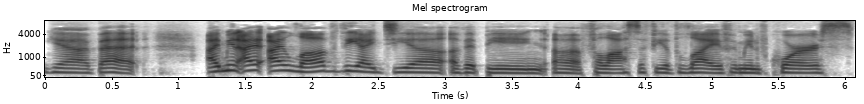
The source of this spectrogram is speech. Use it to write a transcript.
Yeah, I bet. I mean, I, I love the idea of it being a philosophy of life. I mean, of course,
